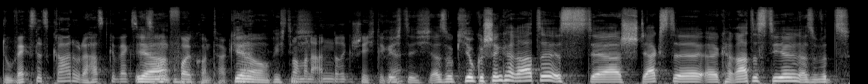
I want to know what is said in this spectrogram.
du wechselst gerade oder hast gewechselt ja. zu Vollkontakt. Genau, ja? richtig. Nochmal eine andere Geschichte, gell? Richtig. Also Kyokushin Karate ist der stärkste äh, Karate-Stil, also wird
